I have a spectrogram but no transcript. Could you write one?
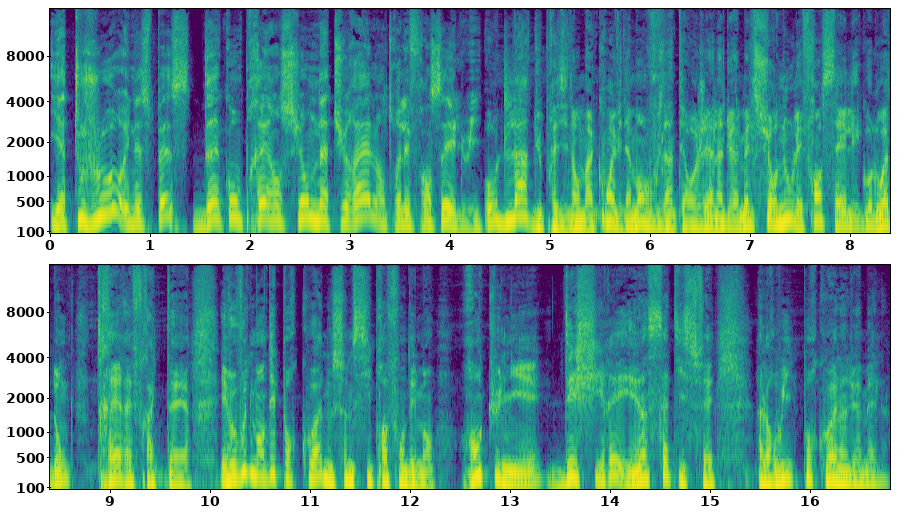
y a, toujours une espèce d'incompréhension naturelle entre les Français et lui. Au-delà du président Macron, évidemment, vous vous interrogez Alain Duhamel sur nous, les Français, les Gaulois donc, très réfractaires. Et vous vous demandez pourquoi nous sommes si profondément rancuniers, déchirés et insatisfaits. Alors oui, pourquoi Alain Duhamel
